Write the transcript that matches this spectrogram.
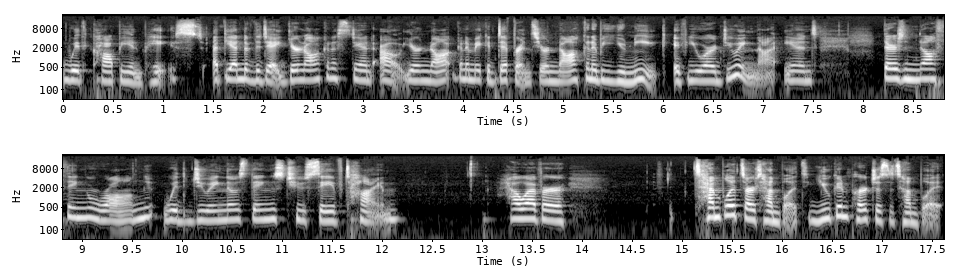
with copy and paste. At the end of the day, you're not going to stand out. You're not going to make a difference. You're not going to be unique if you are doing that. And there's nothing wrong with doing those things to save time. However, templates are templates. You can purchase a template.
